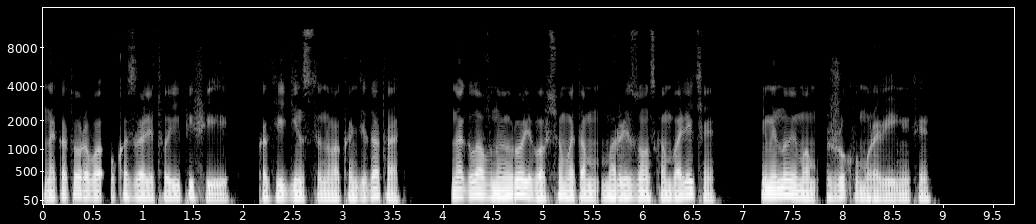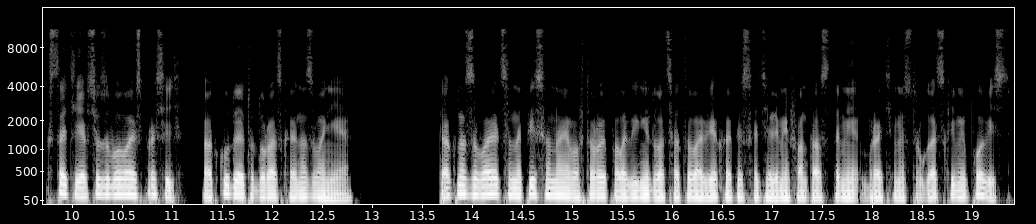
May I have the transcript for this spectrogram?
на которого указали твои пифии, как единственного кандидата на главную роль во всем этом марлезонском балете, именуемом «Жук в муравейнике». Кстати, я все забываю спросить, откуда это дурацкое название? Так называется написанная во второй половине XX века писателями-фантастами братьями Стругацкими повесть.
